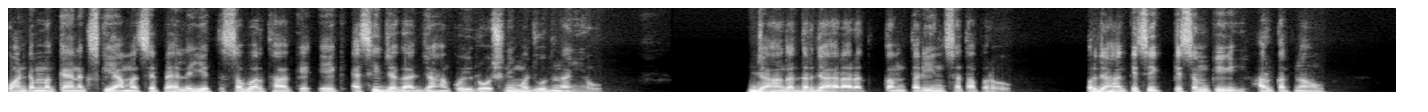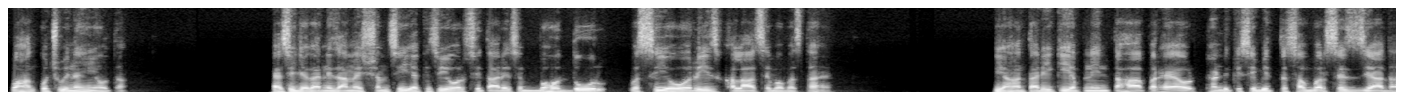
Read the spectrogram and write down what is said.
کوانٹم مکینکس کی آمد سے پہلے یہ تصور تھا کہ ایک ایسی جگہ جہاں کوئی روشنی موجود نہیں ہو۔ جہاں کا درجہ حرارت کم ترین سطح پر ہو اور جہاں کسی قسم کی حرکت نہ ہو، وہاں کچھ بھی نہیں ہوتا۔ ایسی جگہ نظام شمسی یا کسی اور ستارے سے بہت دور وسیع و ریز خلا سے وابستہ ہے۔ یہاں تاریکی اپنی انتہا پر ہے اور ٹھنڈ کسی بھی تصور سے زیادہ۔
